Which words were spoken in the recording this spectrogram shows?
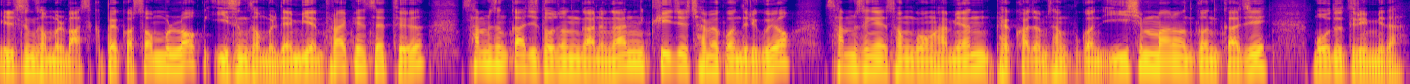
1승 선물 마스크팩과 썬블럭 2승 선물 냄비 and 프라이팬 세트. 3승까지 도전 가능한 퀴즈 참여권 드리고 요 3승에 성공하면 백화점 상품권 20만 원권까지 모두 드립니다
